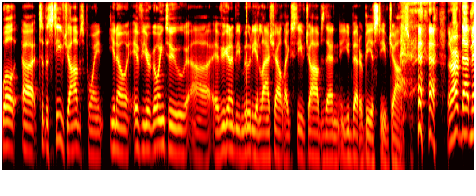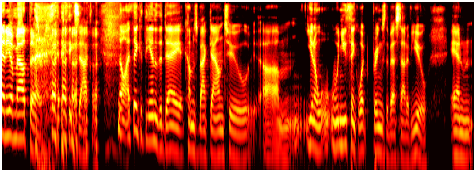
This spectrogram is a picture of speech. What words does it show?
well, uh, to the Steve Jobs point, you know, if you're going to uh, if you're going to be moody and lash out like Steve Jobs, then you'd better be a Steve Jobs. there aren't that many of them out there. exactly. No, I think at the end of the day, it comes back down to, um, you know, when you think what brings the best out of you, and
